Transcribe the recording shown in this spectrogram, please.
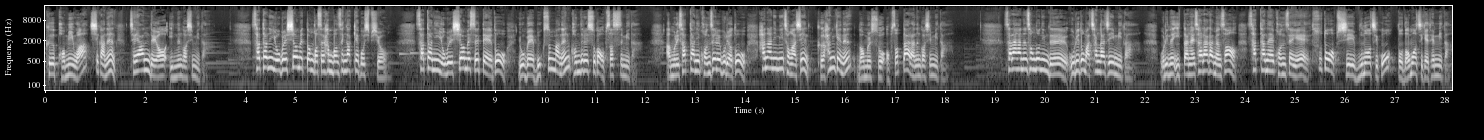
그 범위와 시간은 제한되어 있는 것입니다. 사탄이 욥을 시험했던 것을 한번 생각해 보십시오. 사탄이 욥을 시험했을 때에도 욥의 목숨만은 건드릴 수가 없었습니다. 아무리 사탄이 권세를 부려도 하나님이 정하신 그 한계는 넘을 수 없었다라는 것입니다. 사랑하는 성도님들, 우리도 마찬가지입니다. 우리는 이 땅을 살아가면서 사탄의 권세에 수도 없이 무너지고 또 넘어지게 됩니다.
